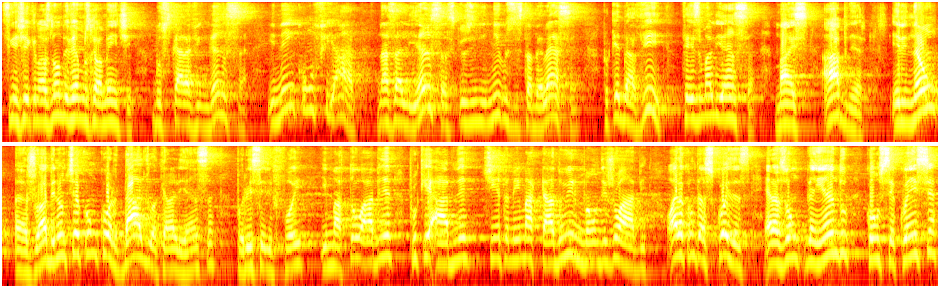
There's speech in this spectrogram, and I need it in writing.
significa que nós não devemos realmente buscar a vingança e nem confiar nas alianças que os inimigos estabelecem, porque Davi fez uma aliança, mas Abner, ele não, eh, Joabe não tinha concordado com aquela aliança, por isso ele foi e matou Abner, porque Abner tinha também matado o irmão de Joabe. Olha quantas coisas elas vão ganhando consequência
